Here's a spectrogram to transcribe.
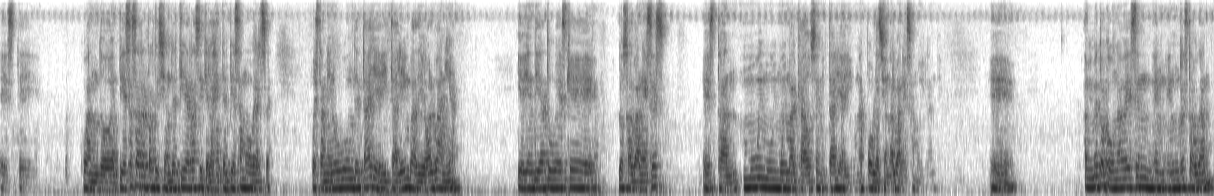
este, cuando empieza esa repartición de tierras y que la gente empieza a moverse, pues también hubo un detalle, Italia invadió Albania y hoy en día tú ves que los albaneses están muy, muy, muy marcados en Italia y una población albanesa muy grande. Eh, a mí me tocó una vez en un restaurante,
